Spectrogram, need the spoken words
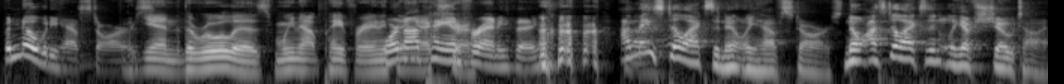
but nobody has Starz. Again, the rule is we not pay for anything. We're not paying for anything. I may still accidentally have Starz. No, I still accidentally have Showtime.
